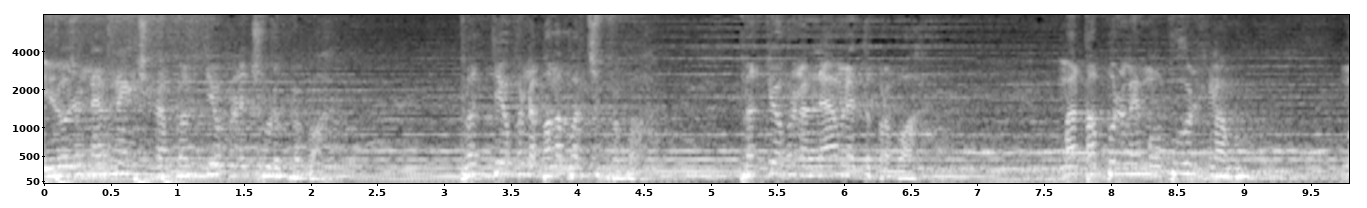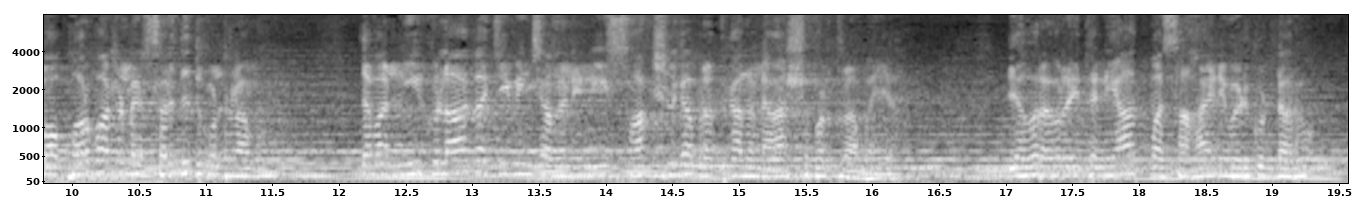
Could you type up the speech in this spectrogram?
ఈరోజు నిర్ణయించిన ప్రతి ఒక్కరిని చూడు ప్రభా. ప్రతి ఒక్కరిని బలపరచు ప్రభా. ప్రతి ఒక్కరిని లేవనెత్తు ప్రభా. మా తప్పులు మేము ఒప్పుకుంటున్నాము. మా పొరపాట్లు మేము సరిదిద్దుకుంటున్నాము. దేవా నీకులాగా జీవించాలని నీ సాక్షులుగా బ్రతకాలని ఆశపడుతున్నామయ్యా. ఎవరెవరైతే నీ ఆత్మ సహాయాన్ని వేడుకుంటున్నారో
